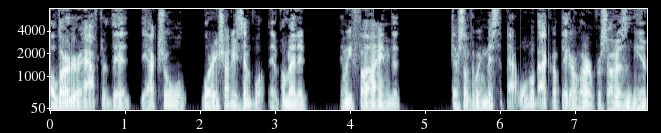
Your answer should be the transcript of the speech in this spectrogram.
a learner after the, the actual learning strategy is impl- implemented and we find that there's something we missed at that. We'll go back and update our learner personas and the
